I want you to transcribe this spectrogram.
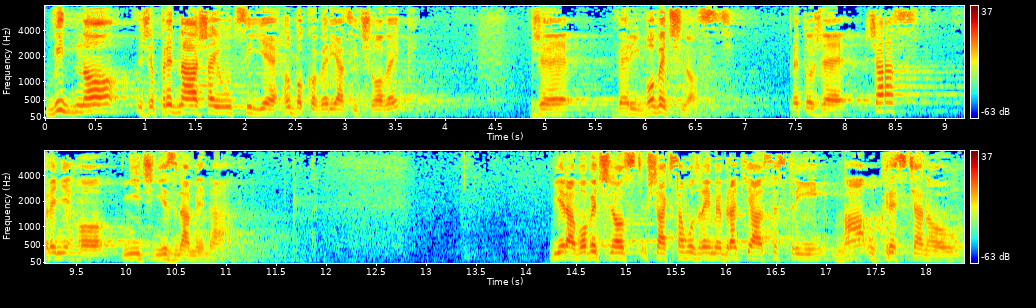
vidno, že prednášajúci je hlboko veriaci človek, že verí vo väčnosť, pretože čas pre neho nič neznamená. Viera vo väčnosť však samozrejme, bratia a sestry, má u kresťanov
